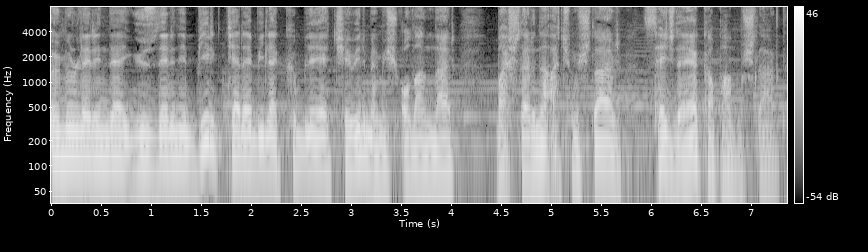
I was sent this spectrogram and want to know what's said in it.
Ömürlerinde yüzlerini bir kere bile kıbleye çevirmemiş olanlar başlarını açmışlar, secdeye kapanmışlardı.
